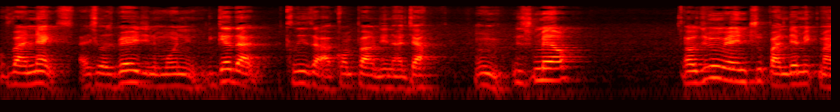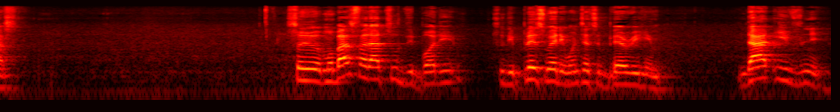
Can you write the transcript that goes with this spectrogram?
overnight, and she was buried in the morning. The girl that cleans our compound in Aja. Mm. The smell. I was even wearing two pandemic mask. So Mohbad's father took the body to the place where they wanted to bury him that evening.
